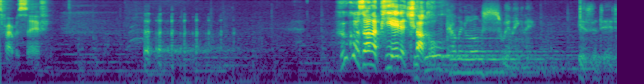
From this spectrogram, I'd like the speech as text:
This part was safe. Who goes on a PA to It's chuckle? all coming along swimmingly, isn't it?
